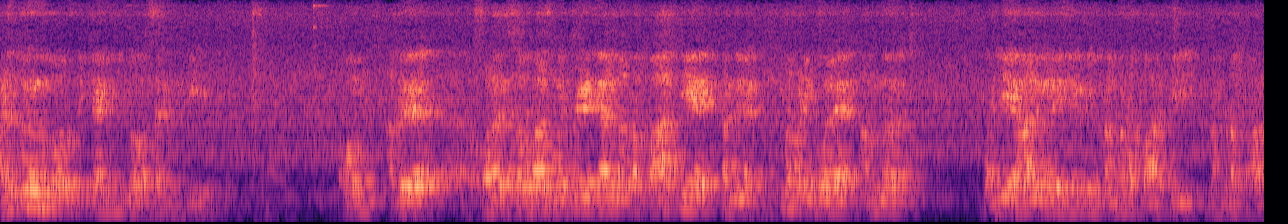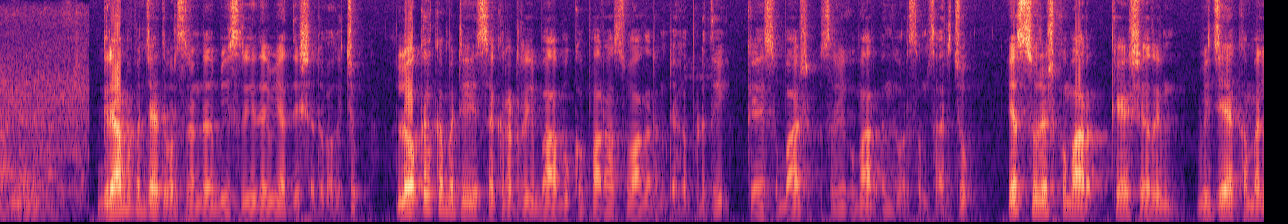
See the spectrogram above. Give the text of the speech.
അടുത്തു നിന്ന് പ്രവർത്തിക്കാൻ എനിക്കും അവസരം കിട്ടിയിട്ടുണ്ട്. അപ്പം അത് വളരെ സൗഹാർദ്ദം വെച്ച് കഴിഞ്ഞാൽ നമ്മുടെ പാർട്ടിയെ കണ്ണിലെ കൃഷ്ണമണി പോലെ അന്ന് വലിയ ആളുകളില്ലെങ്കിൽ നമ്മുടെ പാർട്ടി നമ്മുടെ പാർട്ടി തന്നെ. ഗ്രാമപഞ്ചായത്ത് പ്രസിഡന്റ് ബി ശ്രീദേവി അധ്യക്ഷത വഹിച്ചു. Local committee secretary Babu Koppara സ്വാഗതം രേഖപ്പെടുത്തി. കെ സുഭാഷ് ശ്രീകുമാർ എന്നിവർ സംസാരിച്ചു. S Suresh Kumar K Sherin Vijayakamal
